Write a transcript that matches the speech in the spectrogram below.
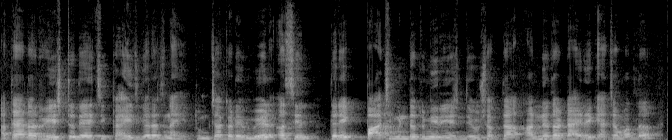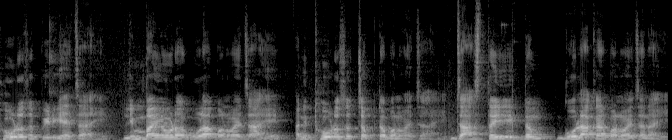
आता याला रेस्ट द्यायची काहीच गरज नाही. तुमच्याकडे वेळ असेल तर एक पाच मिनिटं तुम्ही रेस्ट देऊ शकता. अन्यथा डायरेक्ट याच्यामधलं थोडंसं पीठ घ्यायचं आहे. लिंबा एवढा गोळा बनवायचा आहे आणि थोडंसं चपटं बनवायचं आहे. जास्तही एकदम गोलाकार बनवायचा नाही.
